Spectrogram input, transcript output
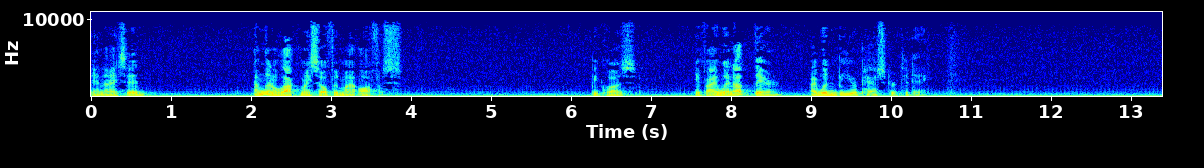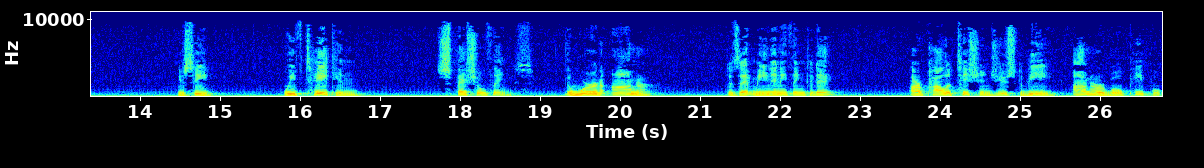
and I said, I'm going to lock myself in my office because if I went up there, I wouldn't be your pastor today. You see, we've taken special things. The word honor, does that mean anything today? Our politicians used to be honorable people.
